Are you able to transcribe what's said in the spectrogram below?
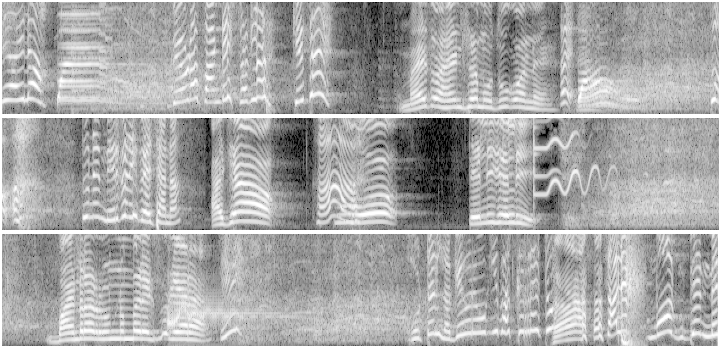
आइला बेवड़ा पांडे स्ट्रगलर कैसे? मैं तो हैंडसम हूँ तू कौन है? तो तूने मेरे को नहीं पहचाना? अच्छा हाँ। तू वो तेली गली। बांद्रा रूम नंबर 111 ए? होटल लगे हो रहो की बात कर रहे हो हाँ। साले वो मैं मैं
